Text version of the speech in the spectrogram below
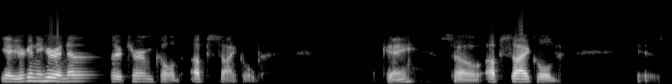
yeah, you're going to hear another term called upcycled. Okay, so upcycled is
